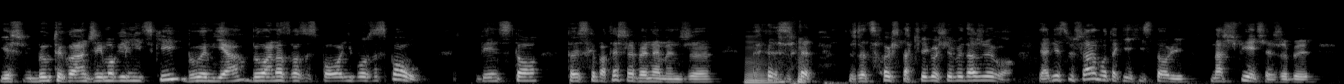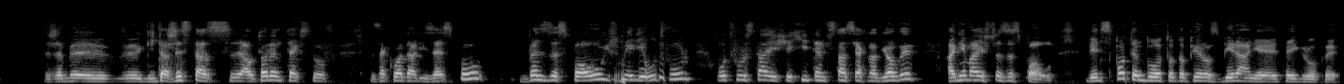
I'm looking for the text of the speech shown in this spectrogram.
Jeśli był tylko Andrzej Mogielnicki, byłem ja, była nazwa zespołu, nie było zespołu. Więc to, to jest chyba też ewenement, że, mm. że, że coś takiego się wydarzyło. Ja nie słyszałem o takiej historii na świecie, żeby, żeby gitarzysta z autorem tekstów zakładali zespół, bez zespołu, już mieli utwór, utwór staje się hitem w stacjach radiowych, a nie ma jeszcze zespołu. Więc potem było to dopiero zbieranie tej grupy.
